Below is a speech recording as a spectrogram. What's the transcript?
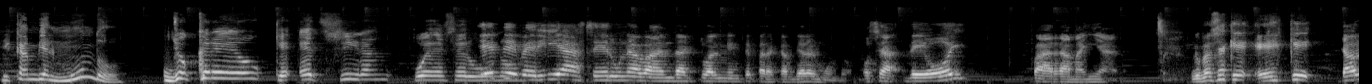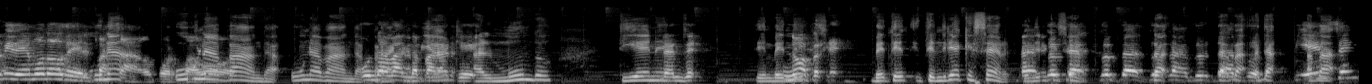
sí cambia el mundo. yo creo que Ed Sheeran puede ser uno. ¿Qué debería hacer una banda actualmente para cambiar el mundo? O sea, de hoy para mañana. Lo que pasa es que es que Ya olvidémonos del Una- pasado, por Una favor. banda, una banda, Una para banda para que- al mundo tiene... tendré- ten- vendría- no, pero eh, tendría que ser, tendría que ser. Piensen,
